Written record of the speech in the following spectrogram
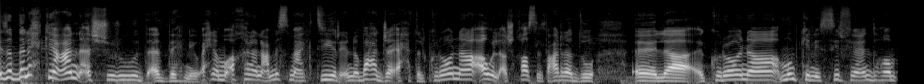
إذا بدنا نحكي عن الشرود الذهني وإحنا مؤخرا عم نسمع كثير إنه بعد جائحة الكورونا أو الأشخاص اللي تعرضوا آه، لكورونا ممكن يصير في عندهم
